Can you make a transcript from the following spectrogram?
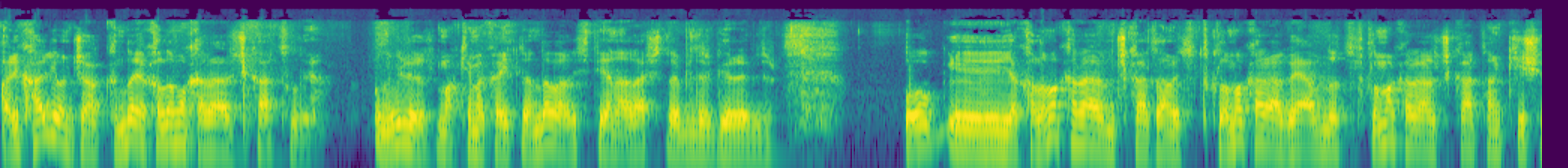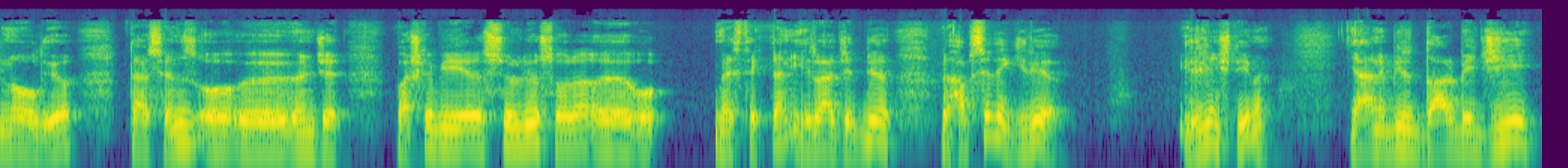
Ali Kalyoncu hakkında yakalama kararı çıkartılıyor. Bunu biliyoruz. Mahkeme kayıtlarında var. İsteyen araştırabilir, görebilir. O e, yakalama kararını çıkartan ve tutuklama kararı, gıyabında tutuklama kararı çıkartan kişi ne oluyor derseniz o e, önce başka bir yere sürülüyor sonra e, o meslekten ihraç ediliyor ve hapse de giriyor. İlginç değil mi? Yani bir darbeciyi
